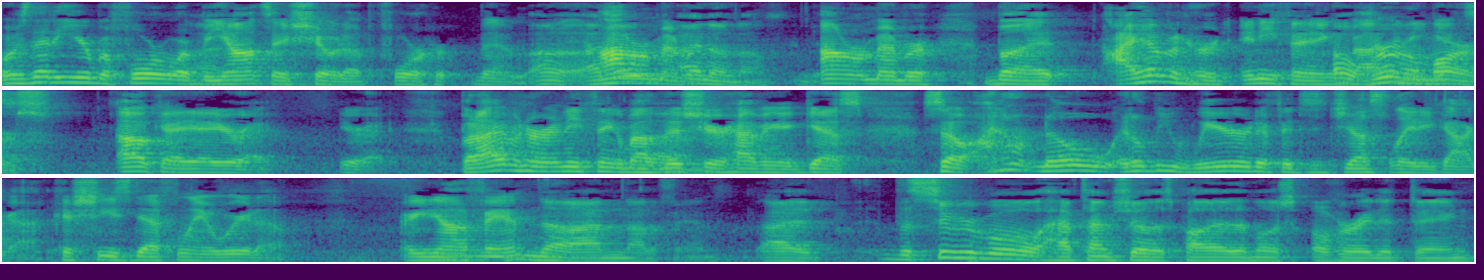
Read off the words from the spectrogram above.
Or was that a year before where Beyonce showed up for her, them? I don't, I, I don't remember. I don't know. I don't remember, but I haven't heard anything Oh, about Bruno any Mars. guests. Okay, yeah, you're right. You're right. But I haven't heard anything about this year having a guest. So I don't know. It'll be weird if it's just Lady Gaga because she's definitely a weirdo. Are you not a fan? No, I'm not a fan. I the Super Bowl halftime show is probably the most overrated thing.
